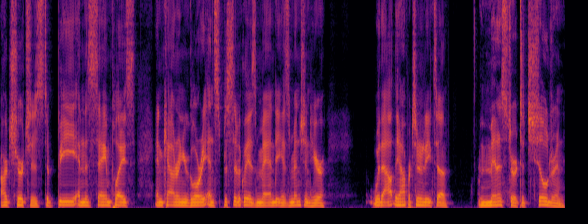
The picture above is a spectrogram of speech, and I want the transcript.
our churches, to be in the same place, encountering your glory, and specifically as Mandy has mentioned here, without the opportunity to minister to children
